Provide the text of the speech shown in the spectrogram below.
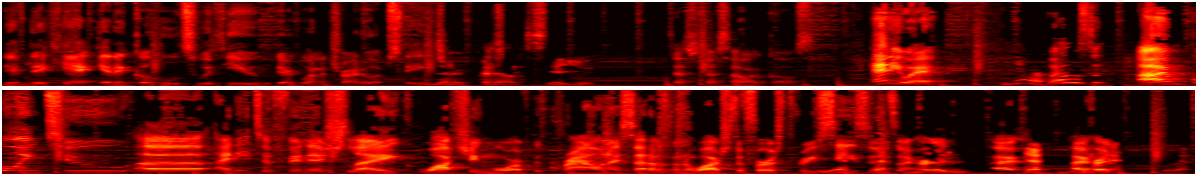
If they can't get in cahoots with you, they're going to try to upstage you. try That's just, upstage you. that's just how it goes. Anyway, Yeah. was. I'm going to. uh I need to finish like watching more of The Crown. I said I was going to watch the first three Yeah, seasons. I heard. I, I heard. it.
